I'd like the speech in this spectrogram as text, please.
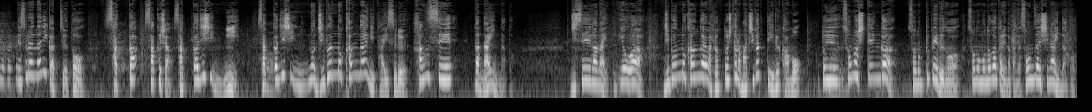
で、それは何かっていうと、作家、作者、作家自身に、作家自身の自分の考えに対する反省がないんだと。自制がない。要は、自分の考えはひょっとしたら間違っているかも、というう、んその視点が、そのプペルの、その物語の中には存在しないんだと。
